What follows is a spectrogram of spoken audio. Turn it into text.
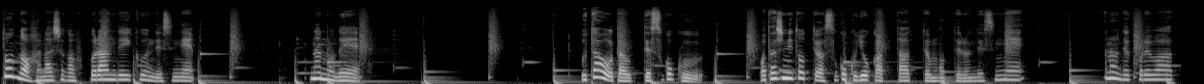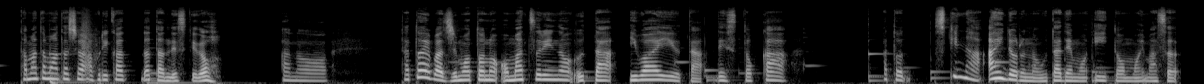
どんどん話が膨らんでいくんですね。なので歌を歌うってすごく私にとってはすごく良かったって思ってるんですね。なのでこれはたまたま私はアフリカだったんですけど あの例えば地元のお祭りの歌祝い歌ですとかあと、好きなアイドルの歌でもいいと思います。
